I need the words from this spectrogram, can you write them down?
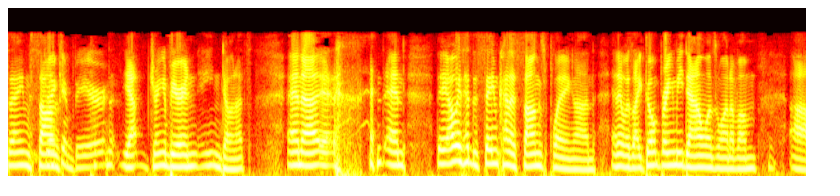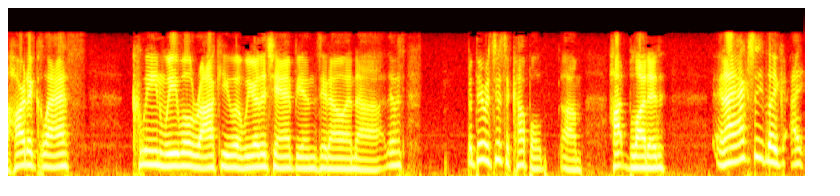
same songs. Drinking beer. Yep, drinking beer and eating donuts. And uh, and, and they always had the same kind of songs playing on. And it was like "Don't Bring Me Down" was one of them. Uh, "Heart of Glass," "Queen, We Will Rock You," and "We Are the Champions." You know, and uh, there was but there was just a couple um hot blooded and i actually like i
